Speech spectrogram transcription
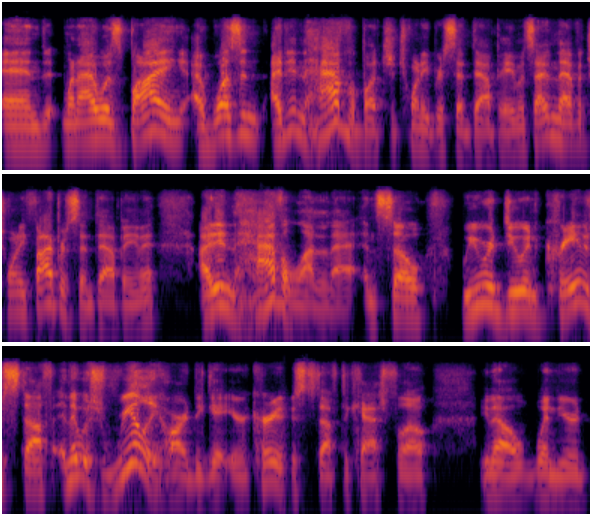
And when I was buying, I wasn't, I didn't have a bunch of 20% down payments. I didn't have a 25% down payment. I didn't have a lot of that. And so we were doing creative stuff and it was really hard to get your creative stuff to cash flow, you know, when you're,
